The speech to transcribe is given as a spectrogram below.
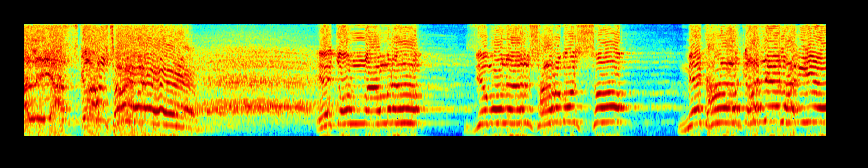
আলী সাহেব। এই জন্য আমরা জীবনের সর্বস্ব মেধা কাজে লাগিয়ে,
